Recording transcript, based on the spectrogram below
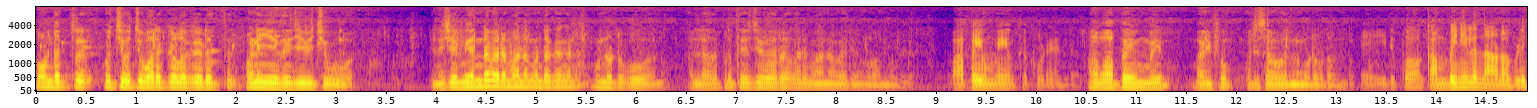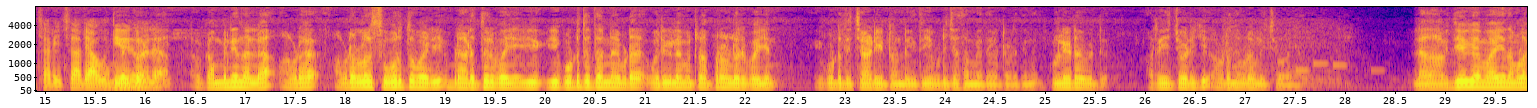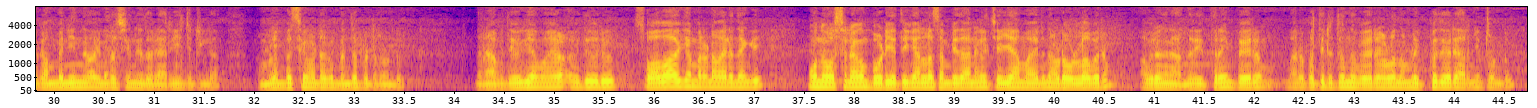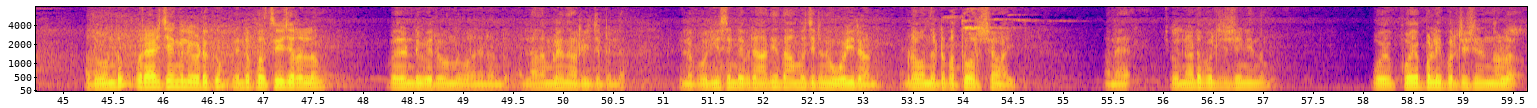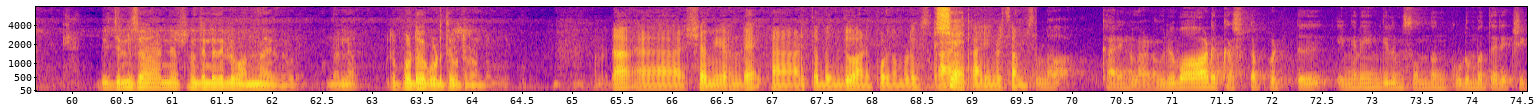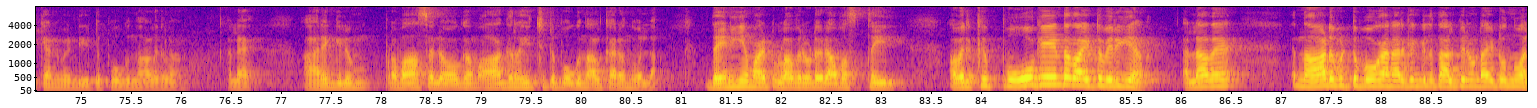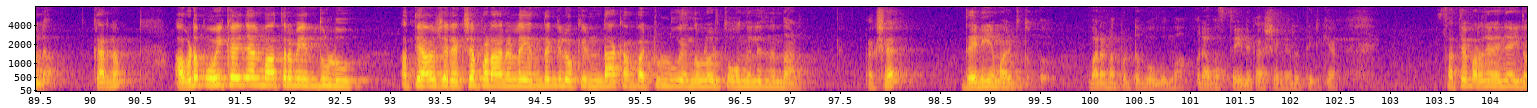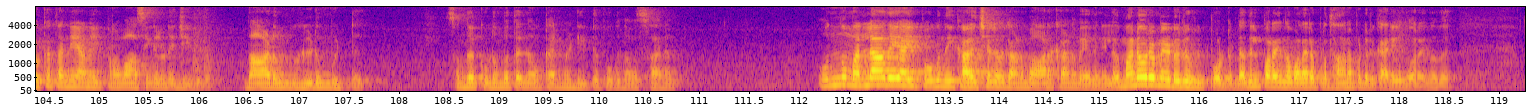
കോണ്ടാക്ട് കൊച്ചു കൊച്ചു വർക്കുകളൊക്കെ എടുത്ത് പണി ചെയ്ത് ജീവിച്ചു പോവുക. പിന്നെ ഷമീറിന്റെ വരുമാനം കൊണ്ടൊക്കെ അങ്ങനെ മുന്നോട്ട് പോവുകയാണ്. അല്ലാതെ പ്രത്യേകിച്ച് വേറെ വരുമാനമോ കാര്യങ്ങളോ ഒന്നുമില്ല. വാപ്പയും ഉമ്മയും ഒക്കെ കൂടെ ഉണ്ട്. ആ പാപ്പയും ഉമ്മയും വൈഫും ഒരു സഹോദരനും കൂടെ ഇവിടെ ഉണ്ട്. ഇതിപ്പോ കമ്പനിയിൽ നിന്നാണോ വിളിച്ചറിയിച്ചത്? അതെ ഔദ്യോഗികമായിട്ട് കമ്പനി എന്നല്ല അവിടെ അവിടെ ഉള്ള ഒരു സുഹൃത്ത് വഴി ഇവിടെ അടുത്തൊരു പയ്യൻ ഈ ഈ കൂട്ടത്തിൽ തന്നെ ഇവിടെ ഒരു കിലോമീറ്റർ അപ്പുറമുള്ള ഒരു പയ്യൻ ഈ കൂട്ടത്തിൽ ചാടിയിട്ടുണ്ട്. ഈ തീ പിടിച്ച സമയത്ത് കെട്ടിടത്തിന് പുള്ളിയുടെ വീട്ട് അറിയിച്ച വഴിക്ക് അവിടെ നിന്ന് ഇവിടെ വിളിച്ചു പറഞ്ഞത്. അല്ലാതെ ഔദ്യോഗികമായി നമ്മളെ കമ്പനിയിൽ നിന്നോ എംബസിയിൽ നിന്നോ ഇതുവരെ അറിയിച്ചിട്ടില്ല. നമ്മൾ എംബസിയുമായിട്ടൊക്കെ ബന്ധപ്പെട്ടിട്ടുണ്ട്. ഔദ്യോഗികമായ ഇതൊരു സ്വാഭാവിക മരണമായിരുന്നെങ്കിൽ മൂന്ന് ദിവസത്തിനകം ബോഡി എത്തിക്കാനുള്ള സംവിധാനങ്ങൾ ചെയ്യാമായിരുന്നു അവിടെ ഉള്ളവരും. അവരങ്ങനെ അന്നേരം ഇത്രയും പേരും വരെ പത്തിരുത്തൊന്ന് പേരോളം നമ്മൾ ഇപ്പോൾ ഇതുവരെ അറിഞ്ഞിട്ടുണ്ട്. അതുകൊണ്ട് ഒരാഴ്ചയെങ്കിലും എടുക്കും. ഇതിന്റെ പ്രൊസീജിയറെല്ലാം വേണ്ടി വരുമെന്ന് പറഞ്ഞിട്ടുണ്ട്. അല്ലാതെ നമ്മളെയൊന്നും അറിയിച്ചിട്ടില്ല. പിന്നെ പോലീസിന്റെ ഇവർ ആദ്യം താമസിച്ചിരുന്ന ഓയിലാണ്. ഇവിടെ വന്നിട്ട് പത്ത് വർഷമായി. അങ്ങനെ ചുവനാട് പോലീസ് സ്റ്റേഷനിൽ നിന്നും പോയ- പോയപ്പള്ളി പോലീസ് സ്റ്റേഷനിൽ നിന്നുള്ള വിജിലൻസ് അന്വേഷണത്തിന്റെ ഇതിൽ വന്നായിരുന്നു ഇവിടെ. അന്നെല്ലാം റിപ്പോർട്ടൊക്കെ കൊടുത്തു വിട്ടിട്ടുണ്ട്. ആ, ഷമീറിന്റെ അടുത്ത ബന്ധുവാണ് ഇപ്പോൾ നമ്മുടെ കാര്യങ്ങൾ സംസാരിച്ചത് കാര്യങ്ങളാണ്. ഒരുപാട് കഷ്ടപ്പെട്ട് എങ്ങനെയെങ്കിലും സ്വന്തം കുടുംബത്തെ രക്ഷിക്കാൻ വേണ്ടിയിട്ട് പോകുന്ന ആളുകളാണ് അല്ലേ? ആരെങ്കിലും പ്രവാസ ലോകം ആഗ്രഹിച്ചിട്ട് പോകുന്ന ആൾക്കാരൊന്നുമല്ല. ദയനീയമായിട്ടുള്ള അവരുടെ ഒരു അവസ്ഥയിൽ അവർക്ക് പോകേണ്ടതായിട്ട് വരികയാണ്. അല്ലാതെ നാട് വിട്ടു പോകാൻ ആർക്കെങ്കിലും താല്പര്യം ഉണ്ടായിട്ടൊന്നുമല്ല. കാരണം അവിടെ പോയി കഴിഞ്ഞാൽ മാത്രമേ എന്തുള്ളൂ? അത്യാവശ്യം രക്ഷപ്പെടാനുള്ള എന്തെങ്കിലുമൊക്കെ ഉണ്ടാക്കാൻ പറ്റുള്ളൂ എന്നുള്ള ഒരു തോന്നലിൽ നിന്നാണ്. പക്ഷേ ദയനീയമായിട്ട് മരണപ്പെട്ടു പോകുന്ന ഒരവസ്ഥയിൽ കാശ്മീർ എത്തിയിരിക്കുകയാണ് സത്യം പറഞ്ഞു കഴിഞ്ഞാൽ ഇതൊക്കെ തന്നെയാണ് ഈ പ്രവാസികളുടെ ജീവിതം. നാടും വീടും വിട്ട് സ്വന്തം കുടുംബത്തെ നോക്കാൻ വേണ്ടിയിട്ട് പോകുന്ന അവസാനം ഒന്നുമല്ലാതെയായി പോകുന്ന ഈ കാഴ്ചകൾ കാണുമ്പോൾ ആർക്കാണ് വേദനയില്ല? മനോരമയുടെ ഒരു റിപ്പോർട്ടുണ്ട്. അതിൽ പറയുന്ന വളരെ പ്രധാനപ്പെട്ട ഒരു കാര്യം എന്ന് പറയുന്നത്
